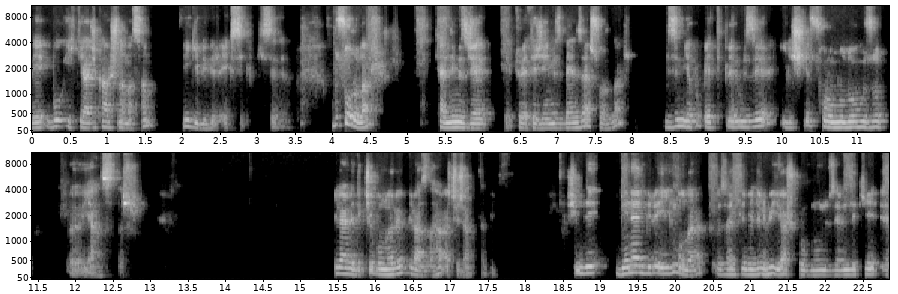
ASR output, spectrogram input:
Ve bu ihtiyacı karşılamasam ne gibi bir eksiklik hissederim? Bu sorular kendimizce türeteceğimiz benzer sorular bizim yapıp ettiklerimize ilişkin sorumluluğumuzu e, yansıtır. İlerledikçe bunları biraz daha açacak tabii. Şimdi genel bir eğilim olarak özellikle belirli bir yaş grubunun üzerindeki e,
